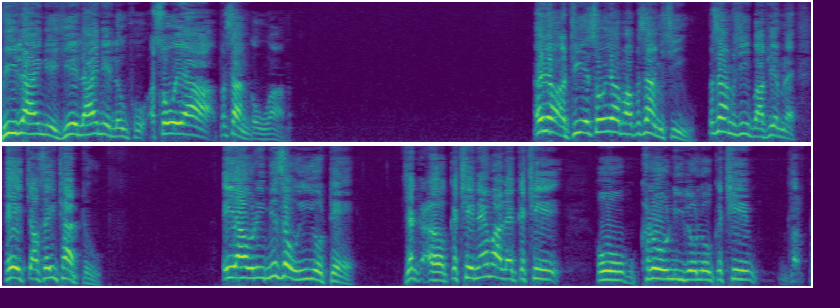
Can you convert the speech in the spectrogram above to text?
မီလိုင်းတွေရေလိုင်းတွေလုပ်ဖို့အစိုးရပတ်စံကုန်ရမယ်အဲ့တော့ဒီအစိုးရမှာပတ်စံမရှိဘူးပတ်စံမရှိဘာဖြစ်မလဲဟေးကြောက်စိမ့်ထတ်တူအေယာဝတီမြစ်စုံကြီးကိုတဲရက်ကကချင်ထဲမှာလည်းကချင်ဟိုခရိုနီလိုလိုကချင်ပ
